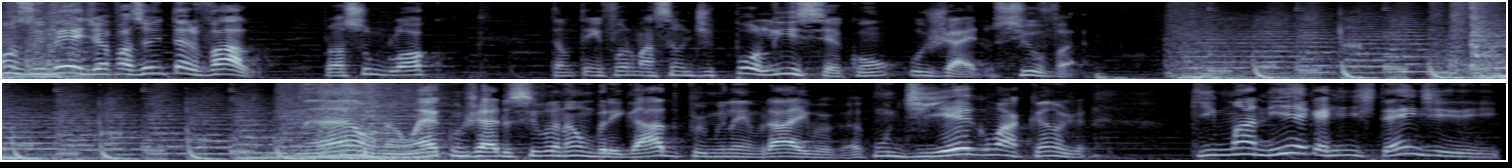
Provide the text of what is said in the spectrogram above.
Onze e meia, vai fazer o um intervalo. Próximo bloco. Então tem informação de polícia com o Jairo Silva. Não, não é com Jairo Silva, não. Obrigado por me lembrar, Igor. É com Diego Macão. Que mania que a gente tem de,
